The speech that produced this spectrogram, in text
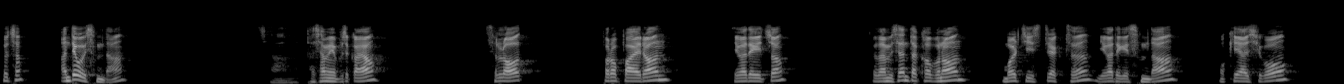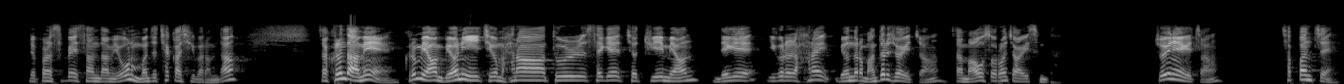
그렇죠? 안 되고 있습니다. 자 다시 한번 해볼까요? slot profile은 얘가 되겠죠? 그 다음에 center curve는 multi extract 얘가 되겠습니다. 오케이 하시고 reference surface 한 다음에 이거는 먼저 체크하시기 바랍니다. 자 그런 다음에 그러면 면이 지금 하나 둘 세 개 저 뒤에 면 네 개 이거를 하나의 면으로 만들어 줘야겠죠? 자 마우스 오른쪽 하겠습니다 join 해야겠죠? 첫 번째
